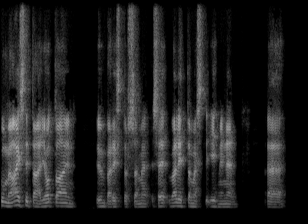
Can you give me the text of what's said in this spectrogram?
kun me aistitaan jotain ympäristössämme, se välittömästi ihminen ää,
